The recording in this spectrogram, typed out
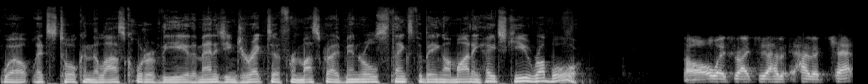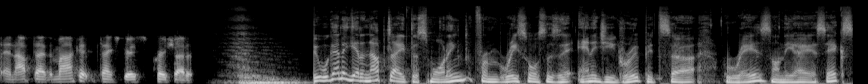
Well, let's talk in the last quarter of the year. The managing director from Musgrave Minerals. Thanks for being on Mining HQ, Rob Waugh. Oh, always great to have, have a chat and update the market. Thanks, Chris. Appreciate it. We're going to get an update this morning from Resources Energy Group. It's uh, RES on the ASX.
